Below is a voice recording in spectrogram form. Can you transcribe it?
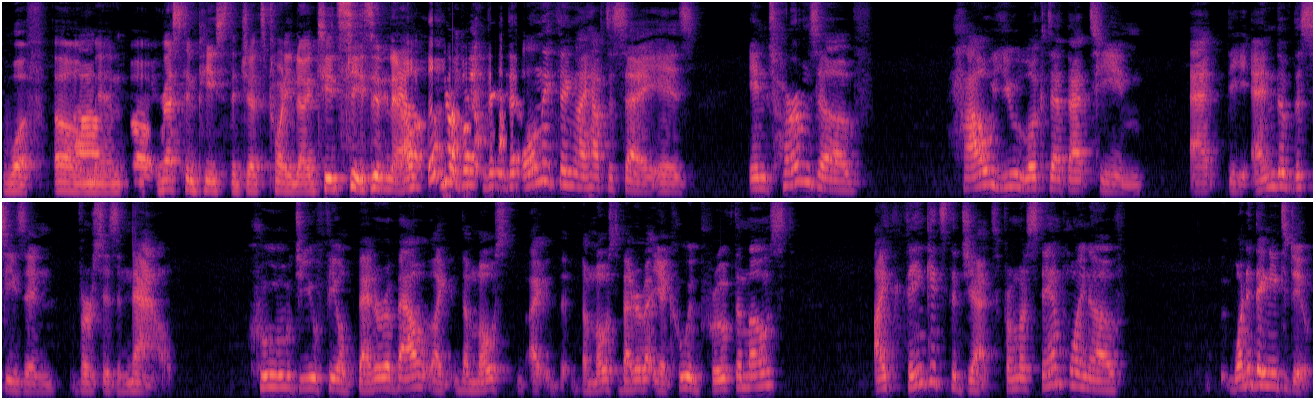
Woof. Oh Um, man. Oh, rest in peace, the Jets 2019 season now. no, but the, the only thing I have to say is, in terms of how you looked at that team at the end of the season versus now, who do you feel better about? Like the most, I, the- most better about? Like who improved the most? I think it's the Jets from a standpoint of what did they need to do?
